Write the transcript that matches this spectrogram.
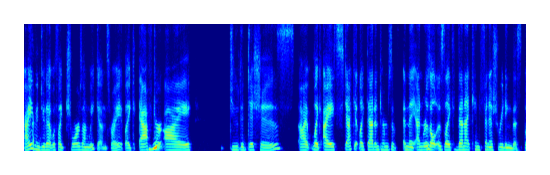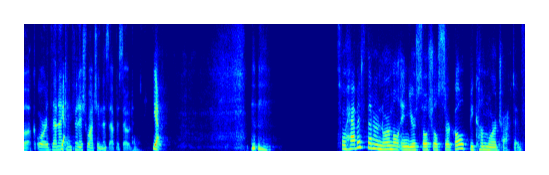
I even do that with like chores on weekends, right? Like Mm-hmm. after I do the dishes, I like I stack it like that in terms of, and the end result is like, then I can finish reading this book or then I Yeah. can finish watching this episode. Yeah. so habits that are normal in your social circle become more attractive.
